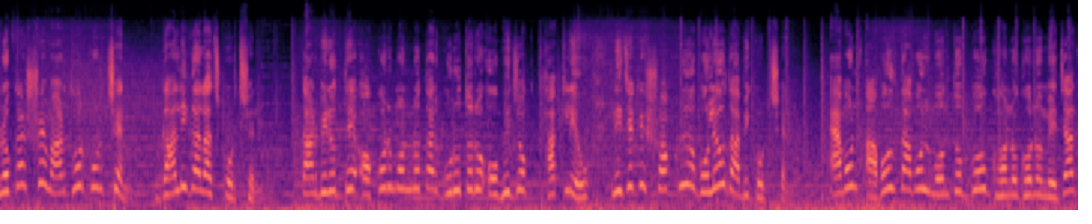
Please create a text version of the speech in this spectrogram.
প্রকাশ্যে মারধর করছেন, গালিগালাজ করছেন। তার বিরুদ্ধে অকর্মণ্যতার গুরুতর অভিযোগ থাকলেও নিজেকে সক্রিয় বলেও দাবি করছেন। এমন আবল তাবল মন্তব্য ঘন ঘন মেজাজ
